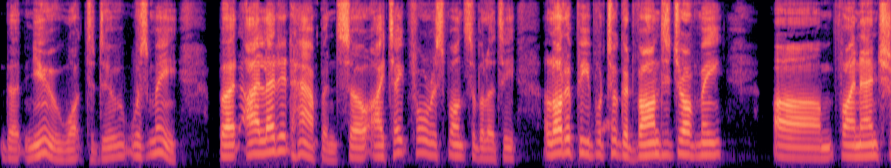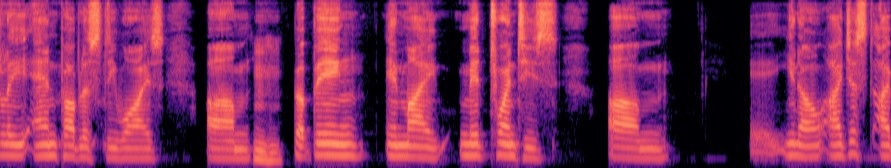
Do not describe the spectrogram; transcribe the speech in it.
that knew what to do was me. But I let it happen. So I take full responsibility. A lot of people took advantage of me um, financially and publicity wise. Um, hmm but being in my mid 20s um eh, you know i just i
